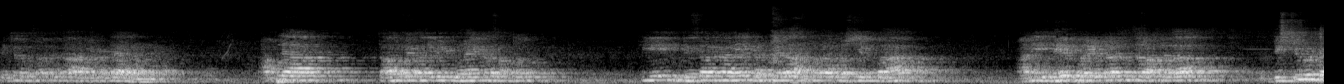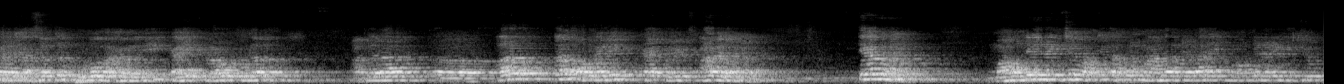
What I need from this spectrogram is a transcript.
त्याच्यानुसार त्याचा आराखडा तयार होणार आपल्या तालुक्यामध्ये मी पुन्हा एकदा सांगतो की निसर्गाने नटलेला असणारा पश्चिम भाग आणि हे पर्यटन जर आपल्याला डिस्ट्रीब्यूट करायचे असेल तर पूर्व भागामध्ये काही क्राऊड पुढं आपल्याला अनऑर्गॅनिक काय प्रोजेक्ट आणावे लागणार. त्यामुळे माउंटेनरिंगच्या बाबतीत आपण महाराष्ट्राला एक माउंटेनरिंग इन्स्टिट्यूट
